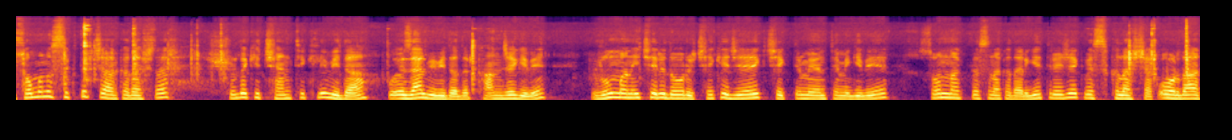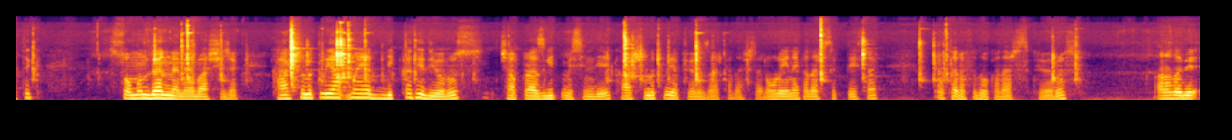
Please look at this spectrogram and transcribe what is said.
Bu sıktıkça arkadaşlar şuradaki çentikli vida bu özel bir vidadır kanca gibi. Rulmanı içeri doğru çekecek çektirme yöntemi gibi son noktasına kadar getirecek ve sıkılaşacak. Orada artık somun dönmemeye başlayacak. Karşılıklı yapmaya dikkat ediyoruz. Çapraz gitmesin diye. Karşılıklı yapıyoruz arkadaşlar. Orayı ne kadar sıktıysak o tarafı da o kadar sıkıyoruz. Arada bir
